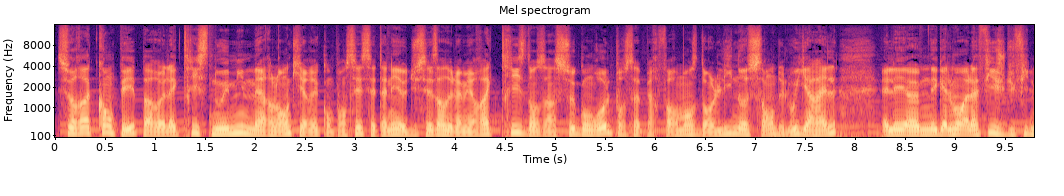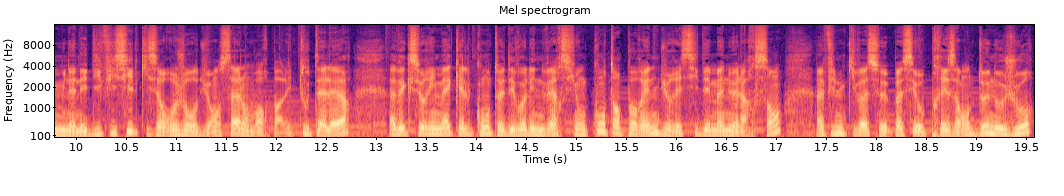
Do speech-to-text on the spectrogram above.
sera campée par l'actrice Noémie Merlan qui est récompensée cette année du César de la meilleure actrice dans un second rôle pour sa performance dans L'innocent de Louis Garrel. Elle est euh, également à l'affiche du film Une année difficile qui sort aujourd'hui en salle, on va en reparler tout à l'heure. Avec ce remake, elle compte dévoiler une version contemporaine du récit d'Emmanuel Arsan, un film qui va se passer au présent, de nos jours.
